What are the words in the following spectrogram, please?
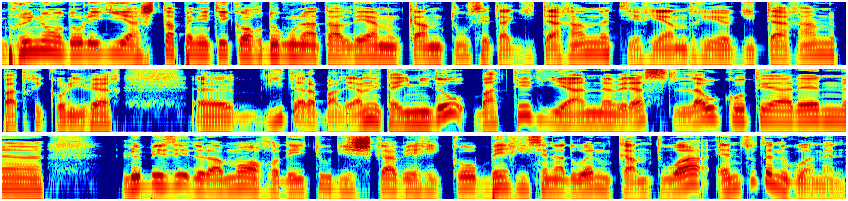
Bruno Dolegi astapenetik orduguna taldean kantuz eta gitaran, Thierry Andrio gitaran, Patrick Oliver uh, gitarra palean, eta imido baterian, beraz, laukotearen uh, Le baiser de la mort deitu diska berriko berri zena duen kantua entzuten dugu hemen.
